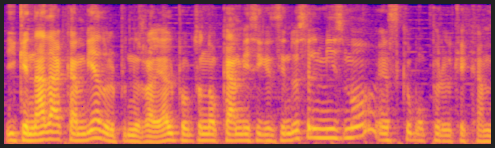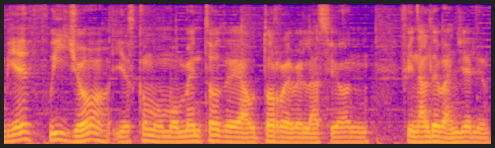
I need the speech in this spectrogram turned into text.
Y que nada ha cambiado, en realidad el producto no cambia, sigue siendo es el mismo, es como, pero el que cambié fui yo, y es como momento de autorrevelación final de Evangelion.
